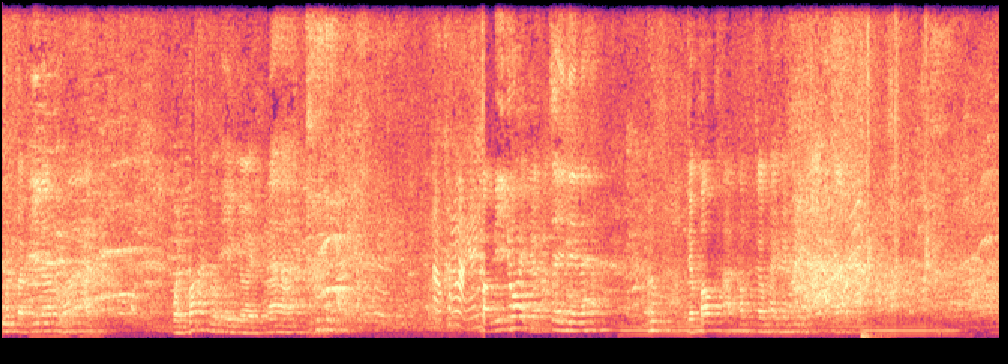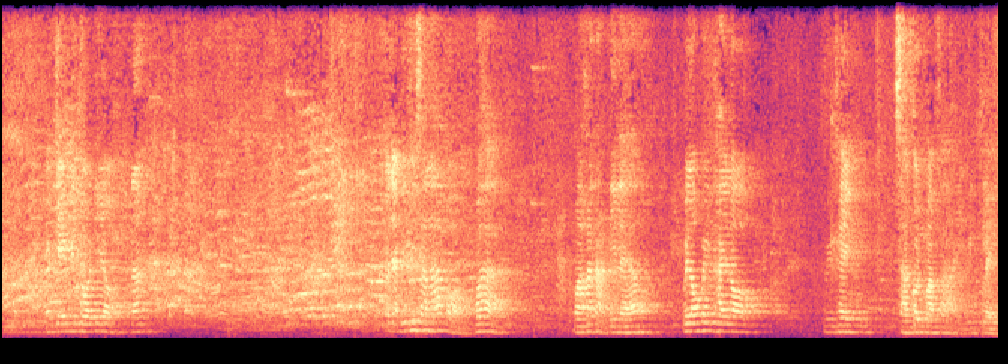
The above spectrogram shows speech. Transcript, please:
อุ่นแบบนี้นะถือว่าเหมือนบ้านตัวเองเลยนะฮะเต่าข้างหลังยังฝั่งนี้ด้วย เดี๋ยวใจเย็นๆนะฮะเดี๋ยวเป้าขาดต้องจะไปค่อยๆนะกางเกงมีตัวเดียวนะก็อย่างที่พี่ซาร่าบอกว่า มาขนาดนี้แล้ว ไม่ร้องเพลงไทยหรอก มีเพลงสากลมาฝ่ายหนึ่งเพลง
